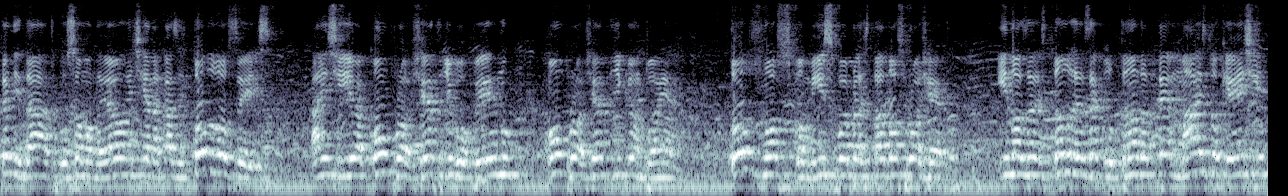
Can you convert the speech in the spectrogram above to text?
candidato com o São Manuel, a gente ia na casa de todos vocês. A gente ia com projeto de governo, com projeto de campanha. Todos os nossos comícios foram apresentar nosso projeto. E nós estamos executando até mais do que a gente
